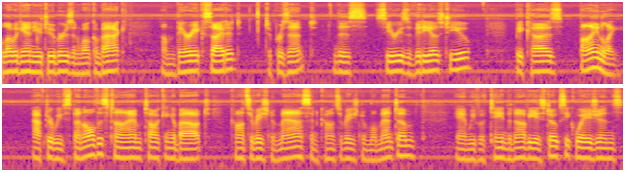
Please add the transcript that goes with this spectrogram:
Hello again, YouTubers, and welcome back. I'm very excited to present this series of videos to you because finally, after we've spent all this time talking about conservation of mass and conservation of momentum, and we've obtained the Navier-Stokes equations,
